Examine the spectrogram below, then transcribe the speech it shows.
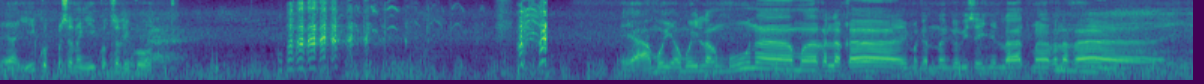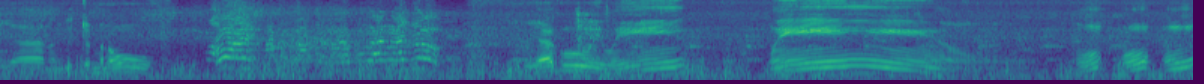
Ayan, ikot pa siya ng ikot sa likod. Kaya amoy-amoy lang muna mga kalakay. Magandang gabi sa inyo lahat mga kalakay. Ayan, ang lechon manok. Kuya ko, eh, weng. Weng. Oh, oh, oh,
